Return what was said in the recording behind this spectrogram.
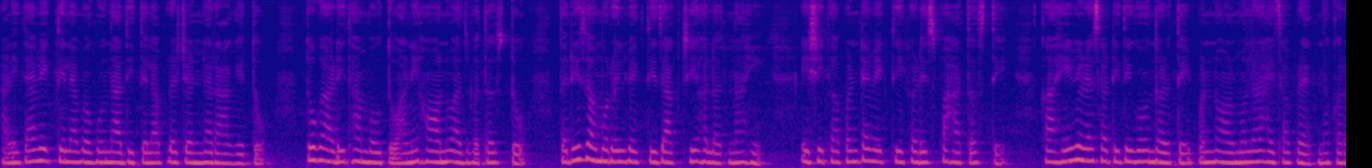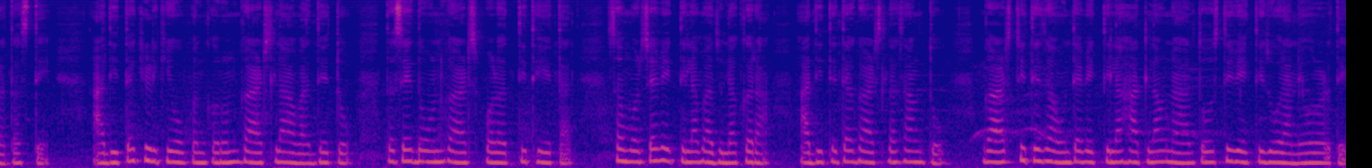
आणि त्या व्यक्तीला बघून आदित्यला प्रचंड राग येतो. तो गाडी थांबवतो आणि हॉर्न वाजवत असतो. तरी समोरील व्यक्ती जागची हलत नाही. इशिका पण त्या व्यक्तीकडेच पाहत असते. काही वेळेसाठी ती गोंधळते पण नॉर्मल राहायचा प्रयत्न करत असते. आदित्य खिडकी ओपन करून गार्ड्सला आवाज देतो. तसे दोन गार्ड्स पळत तिथे येतात. समोरच्या व्यक्तीला बाजूला करा. आदित्य त्या गार्ड्सला सांगतो गार्ड्स तिथे जाऊन त्या व्यक्तीला हात लावणार तोच ती व्यक्ती जोराने ओरडते.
